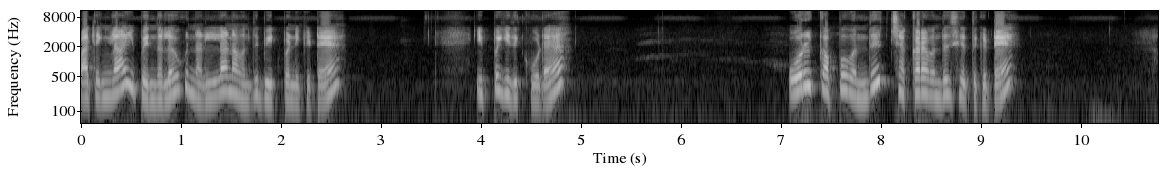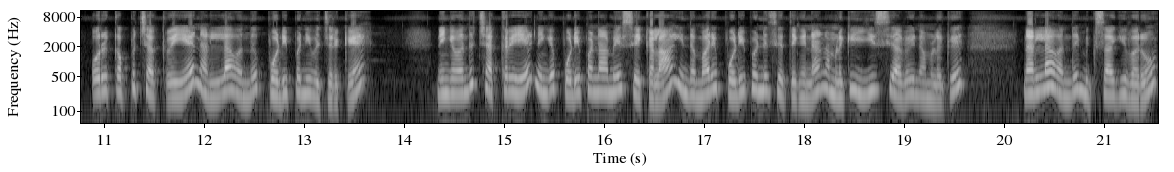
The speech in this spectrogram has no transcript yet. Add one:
பார்த்தீங்களா இப்போ இந்த அளவுக்கு நல்லா நான் வந்து பீட் பண்ணிக்கிட்டேன். இப்போ இது கூட ஒரு கப்பு வந்து சர்க்கரை வந்து சேர்த்துக்கிட்டேன். ஒரு கப்பு சர்க்கரையை நல்லா வந்து பொடி பண்ணி வச்சுருக்கேன். நீங்கள் வந்து சர்க்கரையை நீங்கள் பொடி பண்ணாமே சேர்க்கலாம். இந்த மாதிரி பொடி பண்ணி சேர்த்திங்கன்னா நம்மளுக்கு ஈஸியாகவே நம்மளுக்கு நல்லா வந்து மிக்ஸ் ஆகி வரும்.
